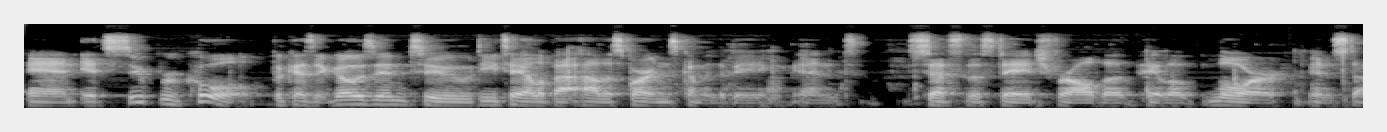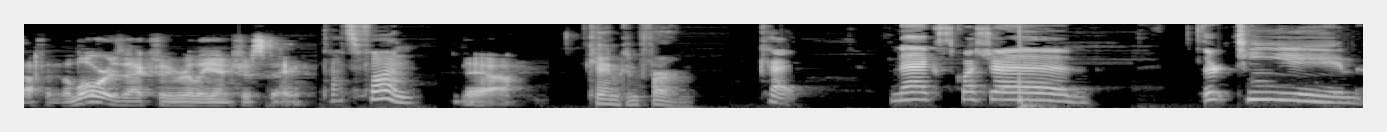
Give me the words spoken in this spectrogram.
and it's super cool because it goes into detail about how the Spartans come into being and sets the stage for all the Halo lore and stuff. And the lore is actually really interesting. That's fun. Yeah. Can confirm. Okay. Next question. 13.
